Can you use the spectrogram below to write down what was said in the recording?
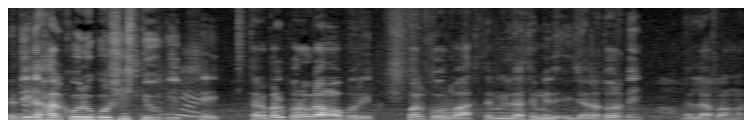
د دې حل کولو کوشش دی وکړي تر بل پروګرام پورې خپل کوربه ته ملت مل اجازه ورکړي الله پامه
